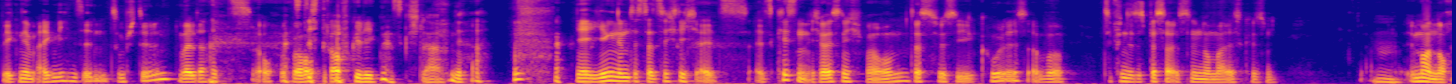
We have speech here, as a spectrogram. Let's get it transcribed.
wegen dem eigentlichen Sinn zum Stillen, weil da hat's auch Hast dich überhaupt draufgelegt und hast geschlafen. Ja. Ja, Ying nimmt es tatsächlich als, als Kissen. Ich weiß nicht, warum das für sie cool ist, aber sie findet es besser als ein normales Kissen. Hm. Immer noch.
